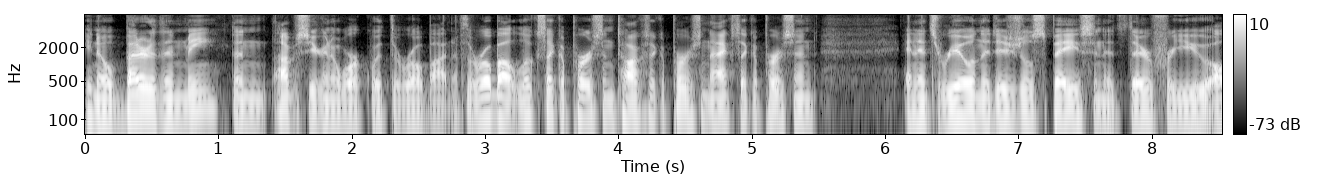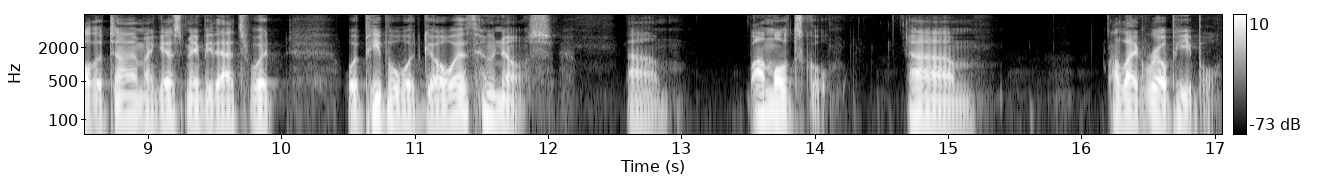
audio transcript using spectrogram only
you know, better than me, then obviously you're going to work with the robot. If the robot looks like a person, talks like a person, acts like a person, and it's real in the digital space and it's there for you all the time, I guess maybe that's what what people would go with. Who knows? Um, I'm old school. Um, I like real people,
